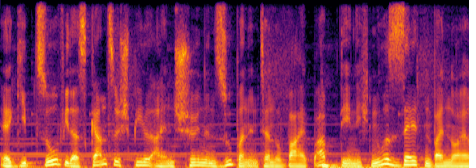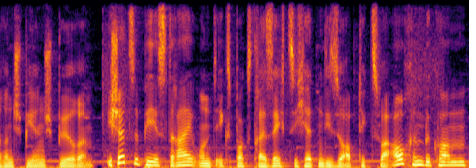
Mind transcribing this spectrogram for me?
Er gibt so wie das ganze Spiel einen schönen Super Nintendo Vibe ab, den ich nur selten bei neueren Spielen spüre. Ich schätze PS3 und Xbox 360 hätten diese Optik zwar auch hinbekommen,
